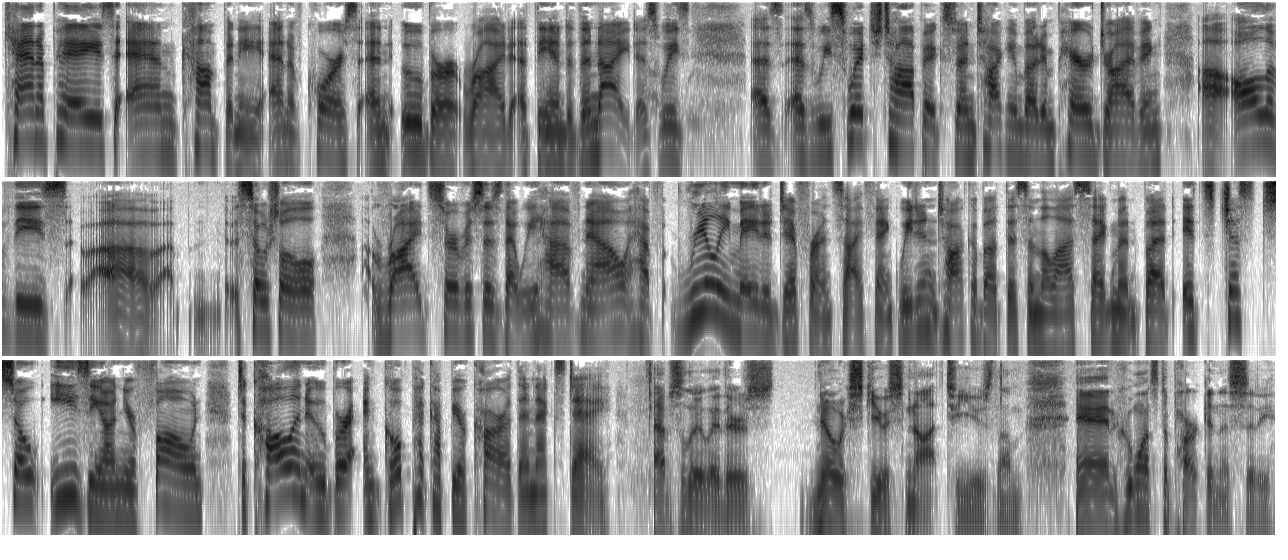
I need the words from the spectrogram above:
canapes, and company, and of course, an Uber ride at the end of the night. As we, as as we switch topics and talking about impaired driving, uh, all of these uh, social ride services that we have now have really made a difference. I think we didn't talk about this in the last segment, but it's just so easy on your phone to call an Uber and go pick up your car the next day. Absolutely. There's no excuse not to use them. And who wants to park in this city?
